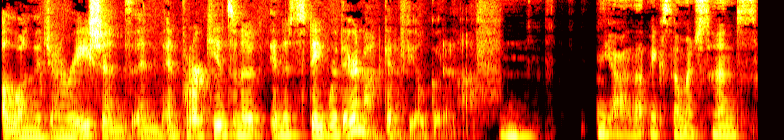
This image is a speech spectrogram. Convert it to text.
along the generations and, and put our kids in a in a state where they're not going to feel good enough. Mm. Yeah, that makes so much sense.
